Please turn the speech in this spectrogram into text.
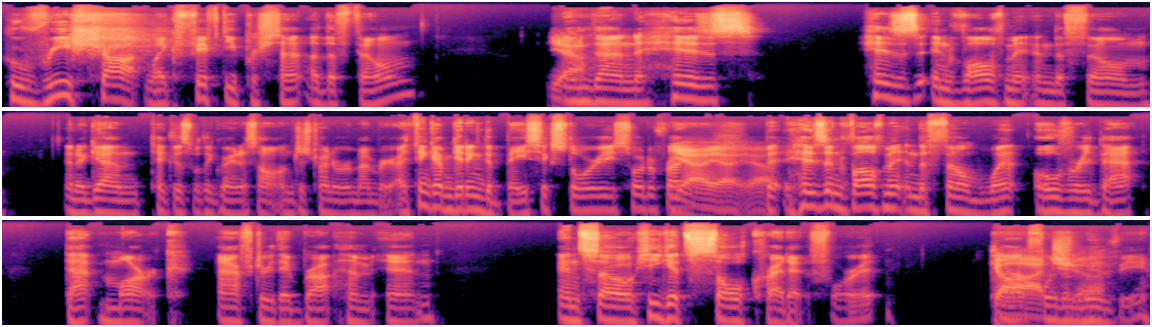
who reshot like 50% of the film. Yeah. And then his his involvement in the film, and again, take this with a grain of salt. I'm just trying to remember. I think I'm getting the basic story sort of right Yeah, yeah, yeah. but his involvement in the film went over that that mark after they brought him in and so he gets sole credit for it uh, for the movie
